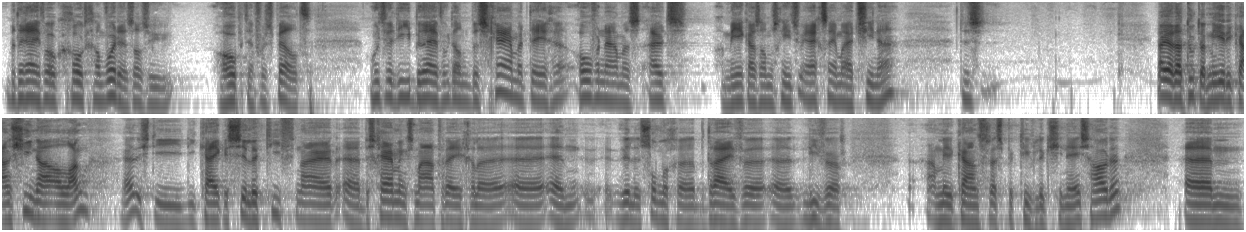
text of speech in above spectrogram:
bedrijven ook groot gaan worden, zoals u hoopt en voorspelt, moeten we die bedrijven ook dan beschermen tegen overnames uit Amerika zal misschien niet zo erg zijn, maar uit China. Dus nou ja, dat doet Amerika en China al lang. Dus die, die kijken selectief naar uh, beschermingsmaatregelen uh, en willen sommige bedrijven uh, liever Amerikaans respectievelijk Chinees houden. Um,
